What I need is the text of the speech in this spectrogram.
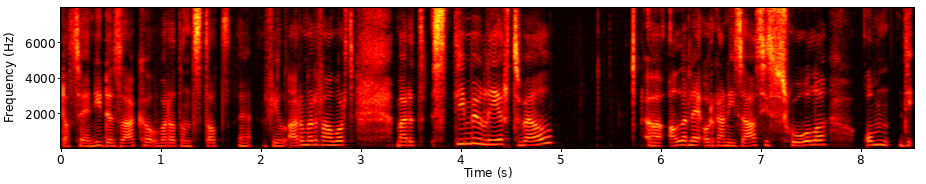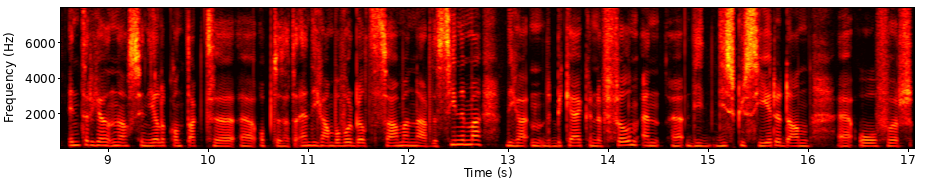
Dat zijn niet de zaken waar een stad hè, veel armer van wordt. Maar het stimuleert wel uh, allerlei organisaties, scholen, om die intergenerationele contacten uh, op te zetten. En die gaan bijvoorbeeld samen naar de cinema, die gaan bekijken een film en die discussiëren dan over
